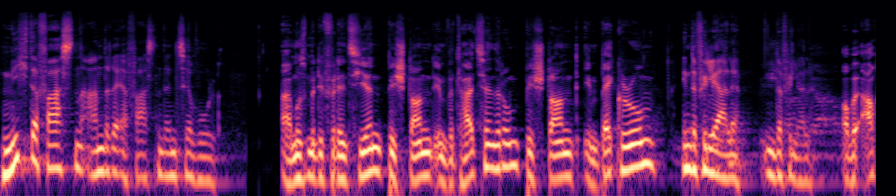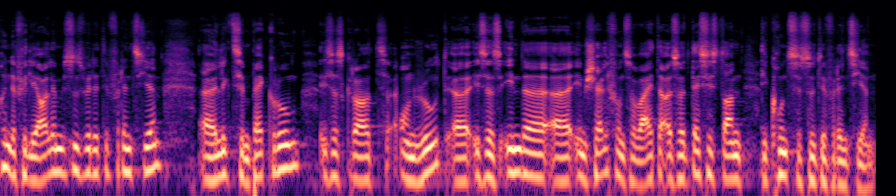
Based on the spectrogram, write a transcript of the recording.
nicht erfassen, andere erfassen den sehr wohl. Muss man differenzieren, Bestand im Verteilzentrum, Bestand im Backroom? In der Filiale. In der Filiale. Aber auch in der Filiale müssen Sie wieder differenzieren. Äh, Liegt es im Backroom? Ist es gerade on route? Äh, ist es in der, äh, im Shelf und so weiter? Also das ist dann die Kunst, das zu differenzieren.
